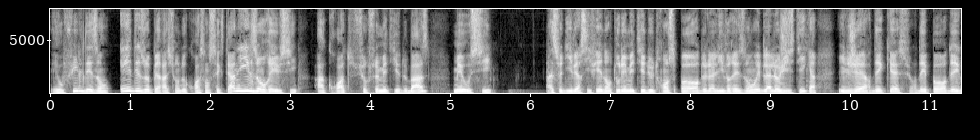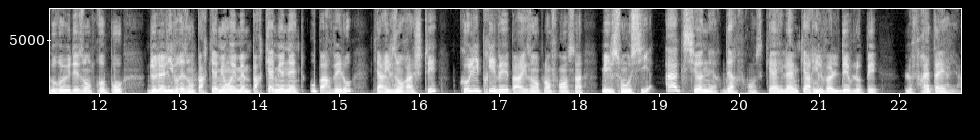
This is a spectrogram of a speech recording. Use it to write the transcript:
Et au fil des ans et des opérations de croissance externe, ils ont réussi à croître sur ce métier de base, mais aussi à se diversifier dans tous les métiers du transport, de la livraison et de la logistique. Hein. Ils gèrent des caisses sur des ports, des grues, des entrepôts, de la livraison par camion et même par camionnette ou par vélo, car ils ont racheté colis privés par exemple en France, hein. mais ils sont aussi actionnaires d'Air France KLM car ils veulent développer le fret aérien.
